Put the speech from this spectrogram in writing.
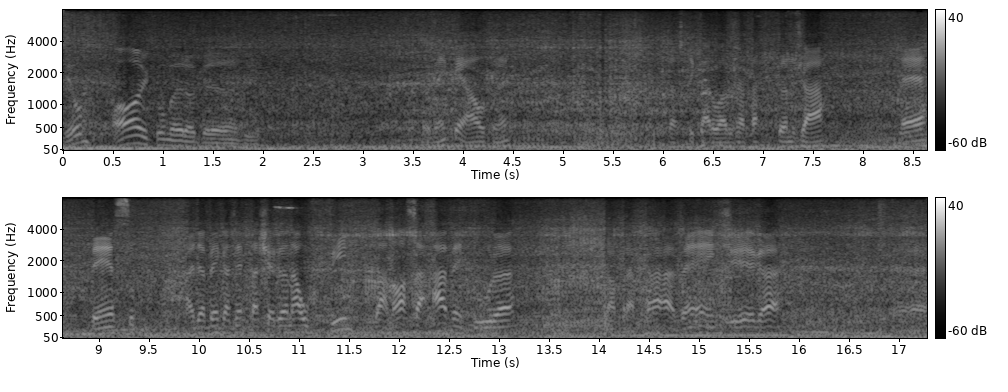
viu? Olha como era grande. Também que é alto, né? O de Caruaru já tá ficando já, né? Tenso. Ainda bem que a gente tá chegando ao fim da nossa aventura. Vá pra cá, vem, chega. É.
